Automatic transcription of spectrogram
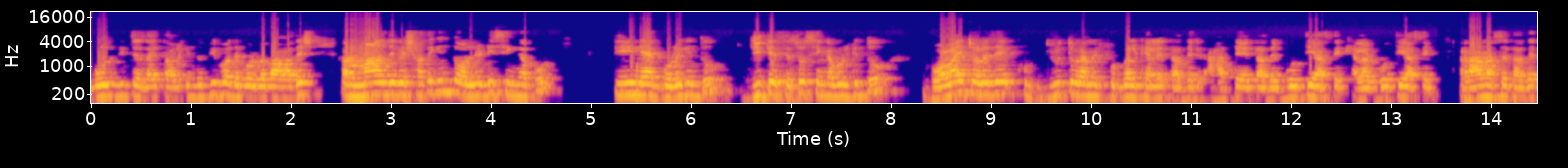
গোল দিতে যায়, তাহলে কিন্তু বিপদে পড়বে বাংলাদেশ। কারণ মালদ্বীপের সাথে কিন্তু অলরেডি সিঙ্গাপুর তিন এক গোলে কিন্তু জিতেছে। সো সিঙ্গাপুর কিন্তু বলাই চলে যে খুব দ্রুতগামীর ফুটবল খেলে তাদের হাতে তাদের গতি আছে, খেলার গতি আছে রান আছে তাদের।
